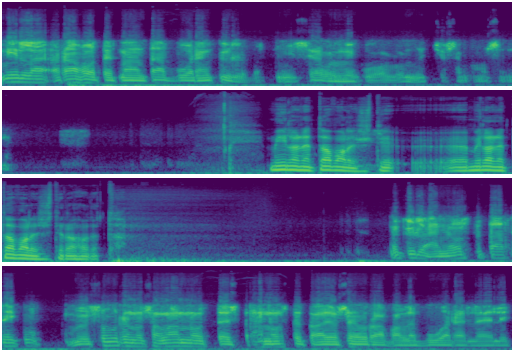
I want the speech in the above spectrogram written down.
millä rahoitetaan tämän vuoden kylvät, niin se on niin kuin ollut nyt jo semmoisena. Millainen tavallisesti, millainen tavallisesti rahoitetaan? No kyllähän ne ostetaan, niin kuin, suurin osa lannoitteista nostetaan jo seuraavalle vuodelle. Eli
